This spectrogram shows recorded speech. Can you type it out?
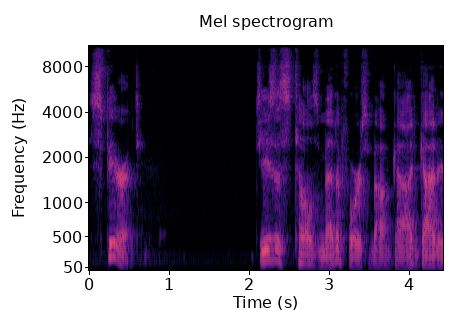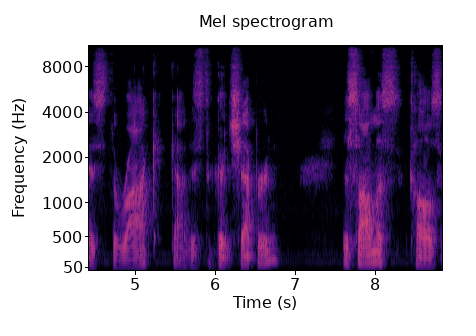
Spirit? Jesus tells metaphors about God. God is the rock, God is the good shepherd. The psalmist calls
